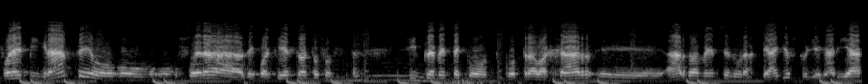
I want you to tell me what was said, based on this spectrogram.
fuera inmigrante o, fuera de cualquier estrato social, simplemente con, trabajar eh, arduamente durante años, pues llegaría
